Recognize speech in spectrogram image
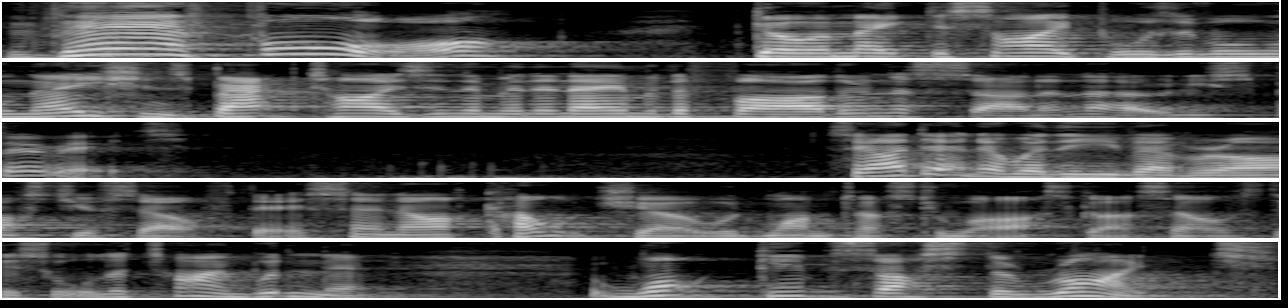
Therefore, Go and make disciples of all nations, baptizing them in the name of the Father and the Son and the Holy Spirit. See, I don't know whether you've ever asked yourself this, and our culture would want us to ask ourselves this all the time, wouldn't it? What gives us the right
